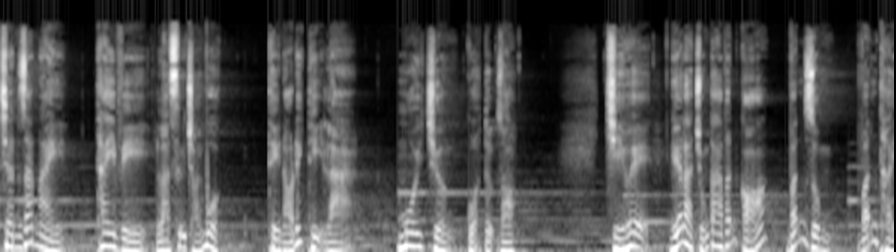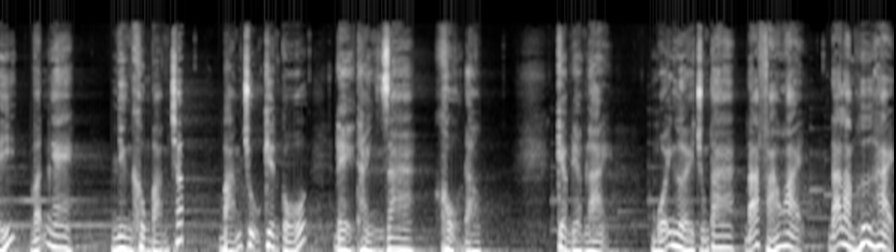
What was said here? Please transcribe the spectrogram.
trần gian này thay vì là sự trói buộc, thì nó đích thị là môi trường của tự do. Trí huệ nghĩa là chúng ta vẫn có, vẫn dùng, vẫn thấy, vẫn nghe, nhưng không bám chấp, bám trụ kiên cố để thành ra khổ đau. Kiểm điểm lại, mỗi người chúng ta đã phá hoại, đã làm hư hại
